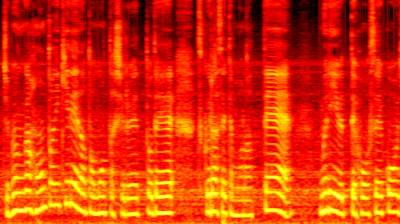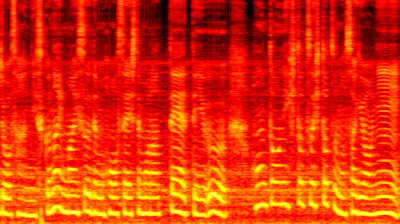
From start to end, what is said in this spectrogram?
自分が本当に綺麗だと思ったシルエットで作らせてもらって無理言って縫製工場さんに少ない枚数でも縫製してもらってっていう本当に一つ一つの作業に、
